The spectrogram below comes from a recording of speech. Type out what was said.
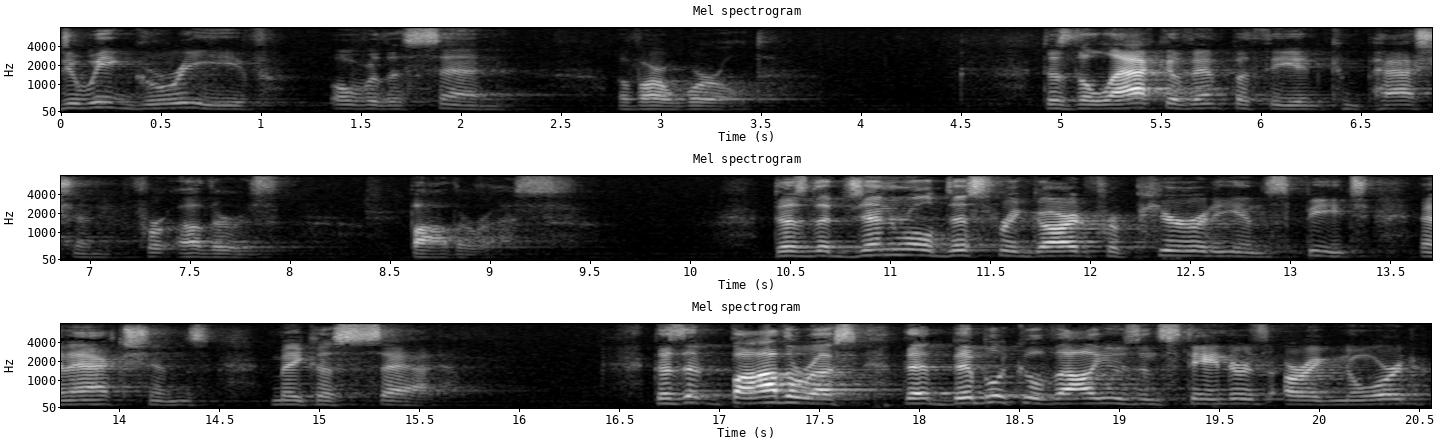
Do we grieve over the sin of our world? Does the lack of empathy and compassion for others bother us? Does the general disregard for purity in speech and actions make us sad? Does it bother us that biblical values and standards are ignored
